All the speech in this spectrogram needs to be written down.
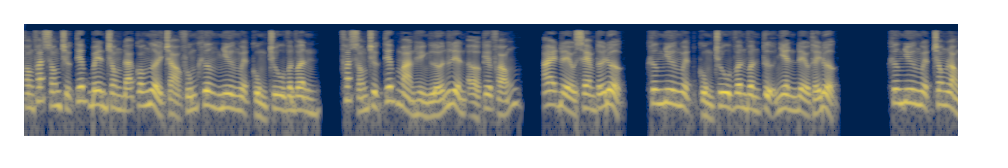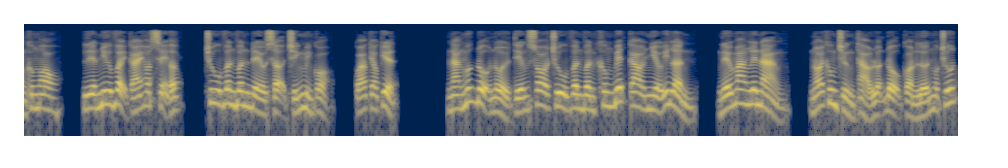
Phòng phát sóng trực tiếp bên trong đã có người chào phúng Khương Như Nguyệt cùng Chu Vân Vân, phát sóng trực tiếp màn hình lớn liền ở kia phóng, ai đều xem tới được, Khương Như Nguyệt cùng Chu Vân Vân tự nhiên đều thấy được. Khương Như Nguyệt trong lòng không mau, liền như vậy cái hot xệ ấp, Chu Vân Vân đều sợ chính mình cọ, quá keo kiệt. Nàng mức độ nổi tiếng so Chu Vân Vân không biết cao nhiều ít lần, nếu mang lên nàng, nói không chừng thảo luận độ còn lớn một chút.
